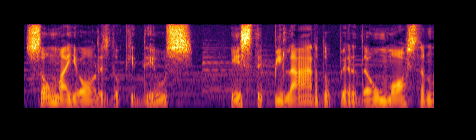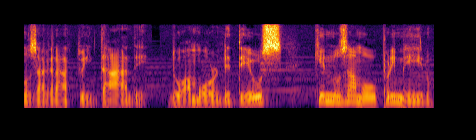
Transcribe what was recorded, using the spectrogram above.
São maiores do que Deus? Este pilar do perdão mostra-nos a gratuidade do amor de Deus que nos amou primeiro.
